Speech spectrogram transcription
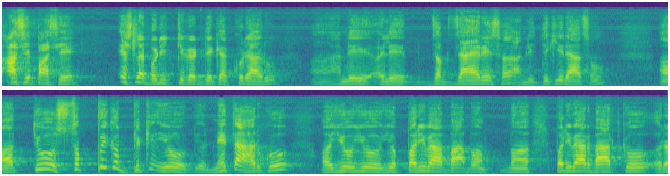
आसेपासे यसलाई बढी टिकट दिएका कुराहरू हामीले अहिले जग जाहेरै छ हामीले देखिरहेछौँ। त्यो सबैको विक यो नेताहरूको यो यो यो परिवार परिवारवादको र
